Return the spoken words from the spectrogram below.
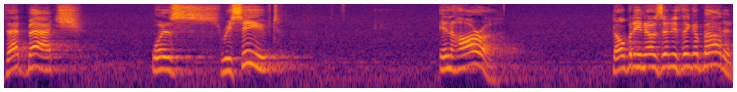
That batch was received in horror. Nobody knows anything about it.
